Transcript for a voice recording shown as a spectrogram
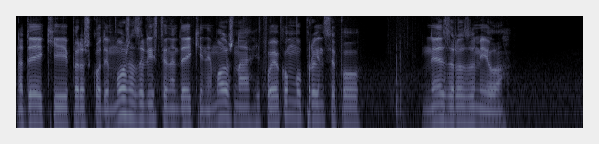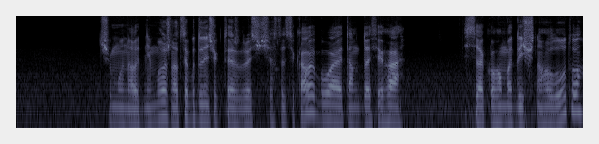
На деякі перешкоди можна залізти, на деякі не можна. І по якому принципу не зрозуміло. Чому на одні можна? Оцей будиночок теж, до речі, часто цікавий буває, там дофіга всякого медичного луту.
